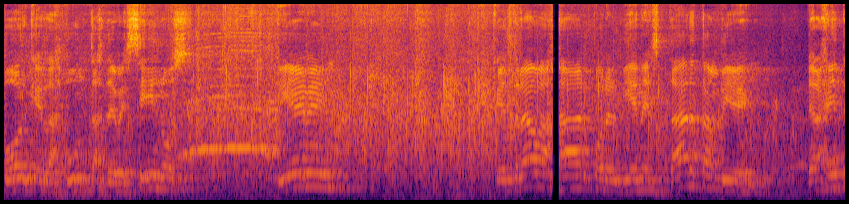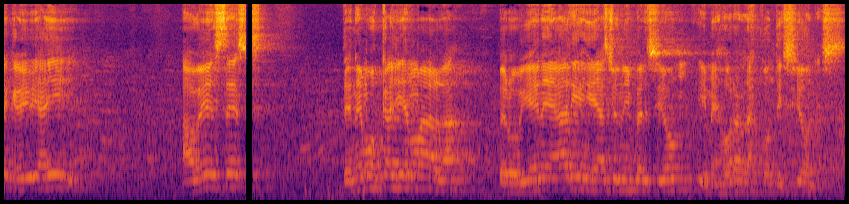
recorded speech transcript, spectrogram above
porque las juntas de vecinos tienen que trabajar por el bienestar también de la gente que vive ahí. A veces tenemos calles malas, pero viene alguien y hace una inversión y mejoran las condiciones.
